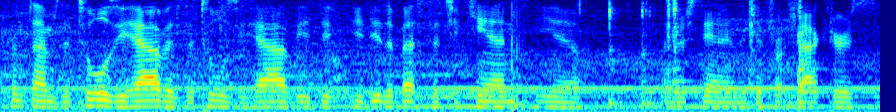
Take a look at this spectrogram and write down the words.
sometimes the tools you have is the tools you have. You do, you do the best that you can, you know, understanding the different factors.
